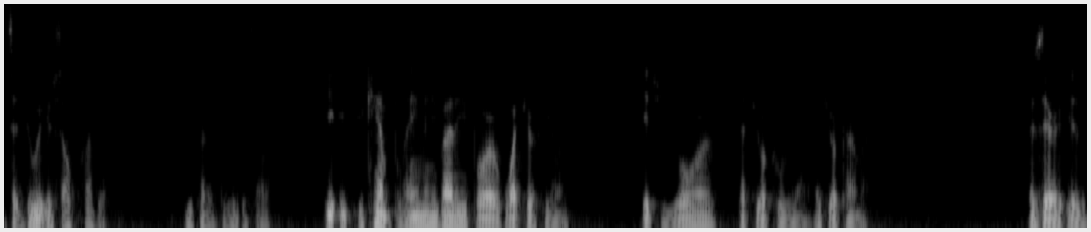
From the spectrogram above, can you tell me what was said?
it's a do-it-yourself project you got to do it yourself. You, you can't blame anybody for what you're feeling. It's your, that's your kuleya, that's your karma. Because there is,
